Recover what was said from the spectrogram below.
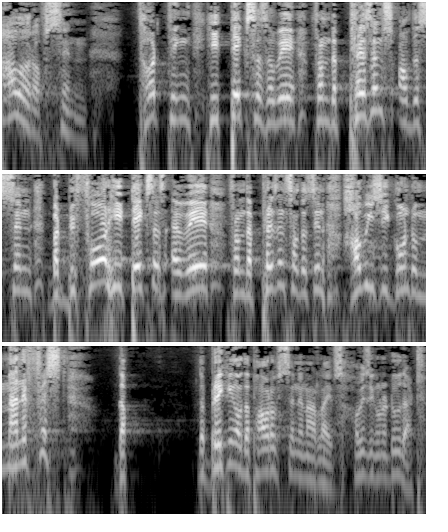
power of sin. Third thing, He takes us away from the presence of the sin. But before He takes us away from the presence of the sin, how is He going to manifest the, the breaking of the power of sin in our lives? How is He going to do that?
